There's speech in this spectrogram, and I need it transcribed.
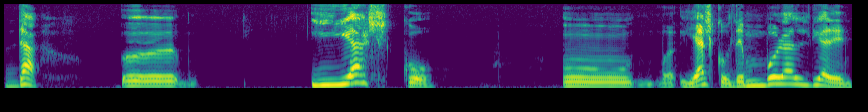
da, eh, iazko uh, iazko denboraldiaren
